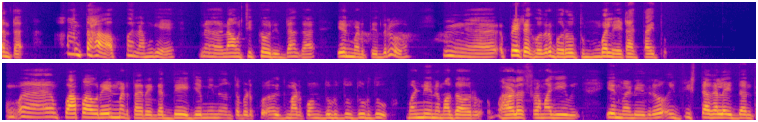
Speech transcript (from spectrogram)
ಅಂತ. ಅಂತಹ ಅಪ್ಪ ನಮಗೆ ನಾವು ಚಿಕ್ಕವರಿದ್ದಾಗ ಏನು ಮಾಡ್ತಿದ್ರು ಪೇಟೆಗೆ ಹೋದರೆ ಬರೋದು ತುಂಬ ಲೇಟ್ ಆಗ್ತಾಯಿತ್ತು. ಪಾಪ ಅವ್ರು ಏನು ಮಾಡ್ತಾರೆ, ಗದ್ದೆ, ಜಮೀನು ಅಂತ ಬಡ್ಕೊ, ಇದು ಮಾಡ್ಕೊಂಡು ದುಡ್ದು ದುಡ್ದು ಮಣ್ಣಿನ ಮಗ ಅವರು, ಬಹಳ ಶ್ರಮಜೀವಿ. ಏನು ಮಾಡಿದರು? ಇಷ್ಟಾಗಲ್ಲ ಇದ್ದಂಥ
